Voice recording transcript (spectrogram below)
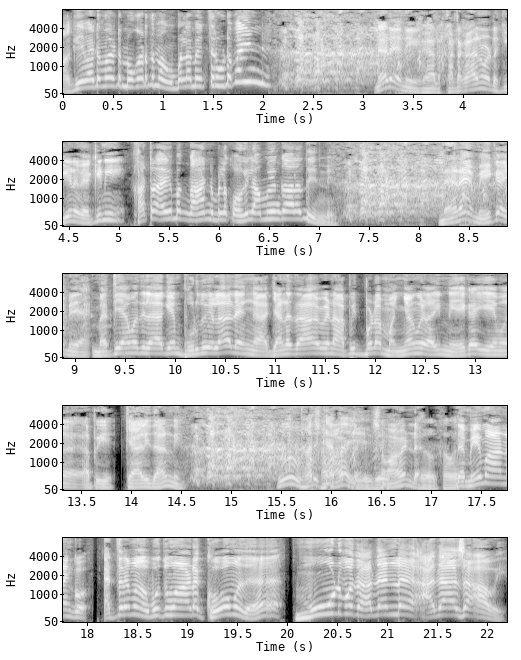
මගේ වැඩවලට මොකටද මං උඹලා මෙච්චර උඩ පයින්නේ? නැනෑනේ කටකානවට කියන වැකිනි කට අය මං ගහන්න උඹලා කොහිල අමුයෙන් කාලා දින්නේ? නැනෑ මේකයි මේ මැති ඇමතිලාගෙන් පුරුදු වෙලා දැන් ජනතාව වෙන අපිත් පොඩ මං්ඥන් වෙලා ඉන්න ඒකයි ඒම අපි කෑලි දන්නේ හරි කැතයි ඒක. සමවෙන්ඩ ඔව්, කවයි. දැ මේ මාන්නකෝ ඇතරම ඔබතුමාට කෝමද මූඩ පොත අදන්ඩ අදස ආවේ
